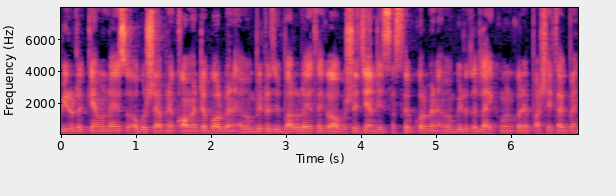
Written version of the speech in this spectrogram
ভিডিওটা কেমন লেগেছে অবশ্যই আপনি কমেন্টে বলবেন এবং ভিডিও যদি ভালো লেগে থাকে অবশ্যই চ্যানেলটি সাবস্ক্রাইব করবেন এবং ভিডিওতে লাইক কমেন্ট করে পাশেই থাকবেন।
